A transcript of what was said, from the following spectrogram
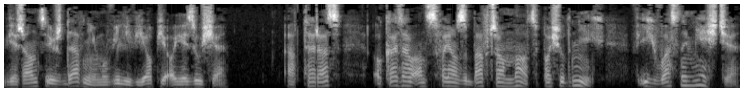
Wierzący już dawniej mówili w Jopie o Jezusie, a teraz okazał On swoją zbawczą moc pośród nich, w ich własnym mieście.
